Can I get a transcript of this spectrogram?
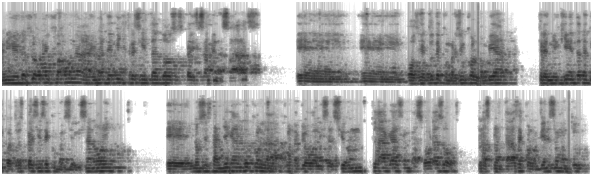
Eh, a nivel de flora y fauna hay más de 1.302 especies amenazadas. Eh, objetos de comercio en Colombia, 3.524 especies se comercializan hoy. nos están llegando con la, con la globalización plagas invasoras o trasplantadas a Colombia en ese momento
